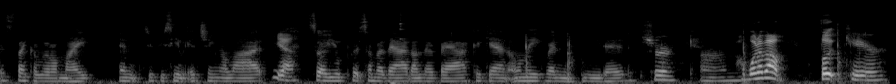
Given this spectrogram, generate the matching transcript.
it's like a little mite. And if you see them itching a lot, Yeah. so you'll put some of that on their back again, only when needed. Sure. Um, What about foot care?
